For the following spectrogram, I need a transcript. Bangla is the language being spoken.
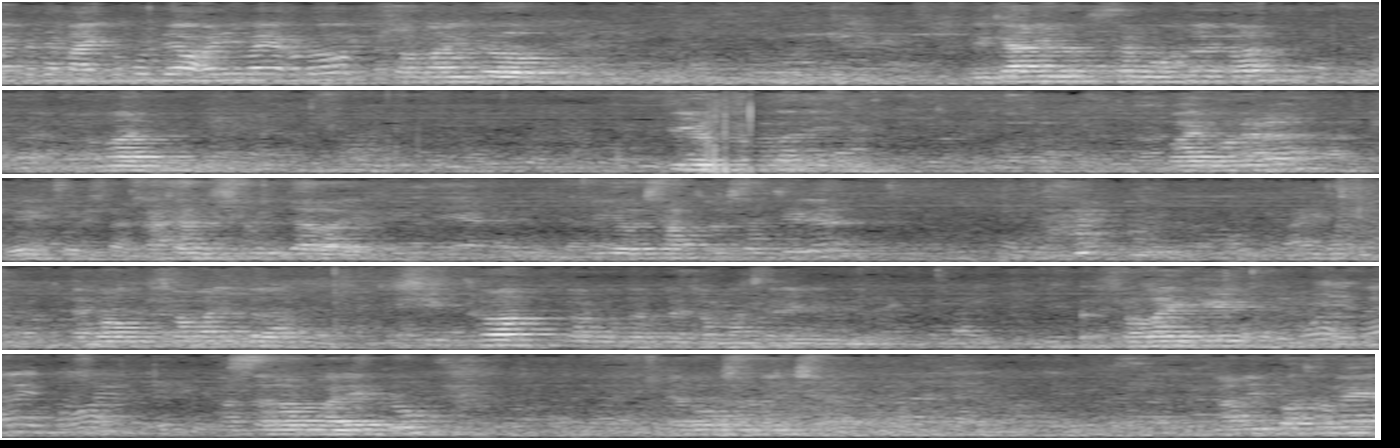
আপনাদের মাইক্রোফোন দেওয়া হয়নি ভাই এখনও। সম্মানিত অফিসার মহোদয়গণ প্রিয় ভাই বোনেরা, ঢাকা প্রিয় ছাত্রছাত্রীরা এবং সম্মানিত শিক্ষক, কর্মকর্তা, কর্মচারী সবাইকে আসসালামু আলাইকুম এবং শুভেচ্ছা। আমি প্রথমে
